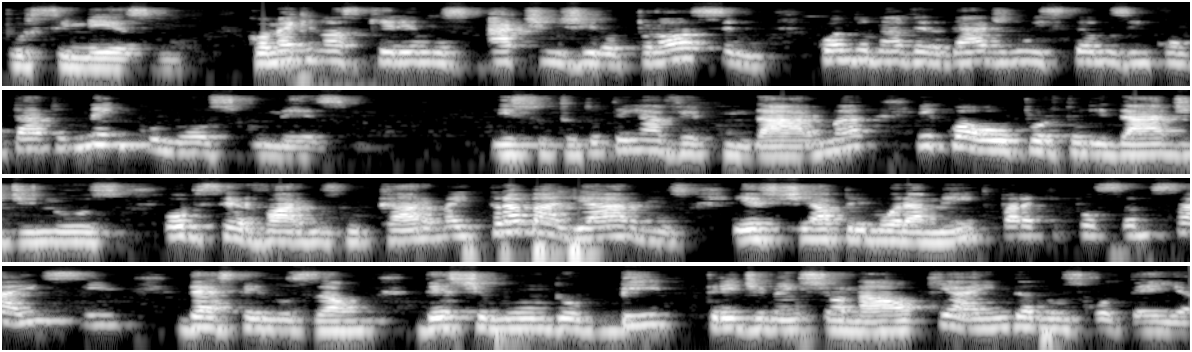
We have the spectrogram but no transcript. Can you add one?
por si mesmo. Como é que nós queremos atingir o próximo quando na verdade não estamos em contato nem conosco mesmo? Isso tudo tem a ver com Dharma e com a oportunidade de nos observarmos no karma e trabalharmos este aprimoramento para que possamos sair sim desta ilusão, deste mundo bitridimensional que ainda nos rodeia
